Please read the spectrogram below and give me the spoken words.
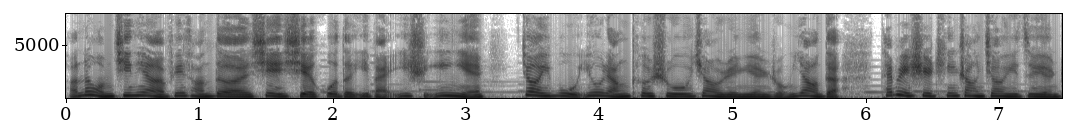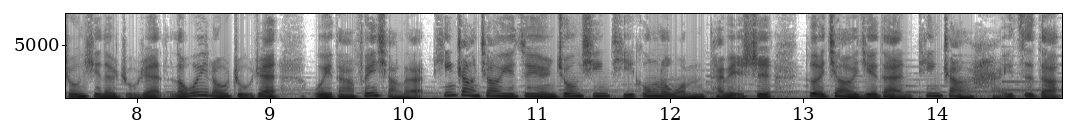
好，那我们今天啊，非常的谢谢获得一百一十一年教育部优良特殊教育人员荣耀的台北市听障教育资源中心的主任楼威楼主任，为大家分享了听障教育资源中心提供了我们台北市各教育阶段听障孩子的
